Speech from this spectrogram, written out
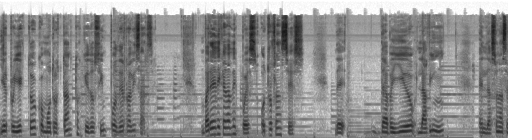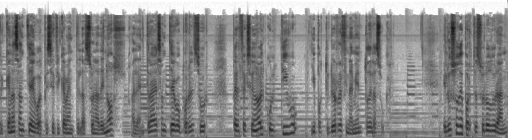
y el proyecto, como otros tantos, quedó sin poder realizarse. Varias décadas después, otro francés, de, apellido Lavín, en la zona cercana a Santiago, específicamente en la zona de Nos, a la entrada de Santiago por el sur, perfeccionó el cultivo y posterior refinamiento del azúcar. El uso de portezuelo Durán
